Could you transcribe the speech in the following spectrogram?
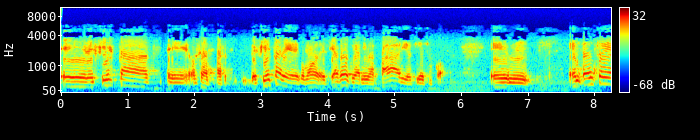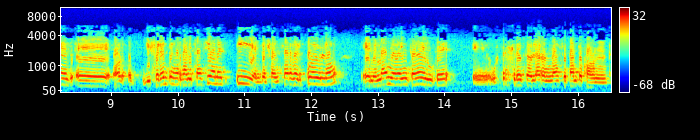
Eh, de fiestas, eh, o sea, de fiestas de, como decías vos, de aniversarios y esas cosas. Eh, entonces, eh, or, diferentes organizaciones y el Defensor del Pueblo, en el año 2020, eh, ustedes creo que hablaron no hace tanto con,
